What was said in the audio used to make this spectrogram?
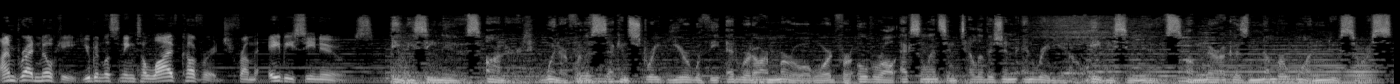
I'm Brad Mielke. You've been listening to live coverage from ABC News. ABC News honored winner for the second straight year with the Edward R. Murrow Award for overall excellence in television and radio. ABC News, America's number one news source.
